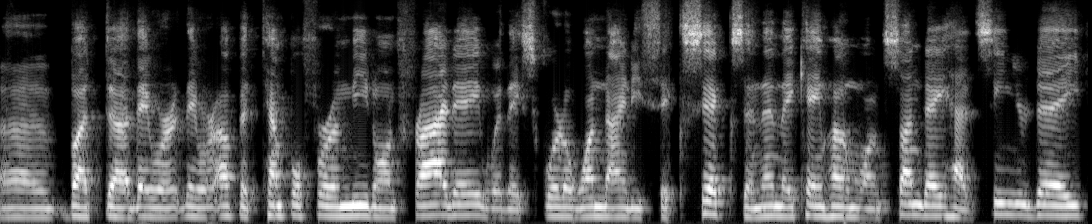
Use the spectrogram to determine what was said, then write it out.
Uh, but uh, they were they were up at Temple for a meet on Friday where they scored a 196.6, and then they came home on Sunday, had senior day,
